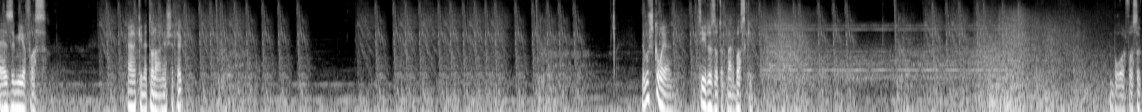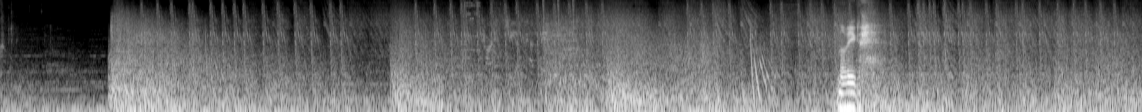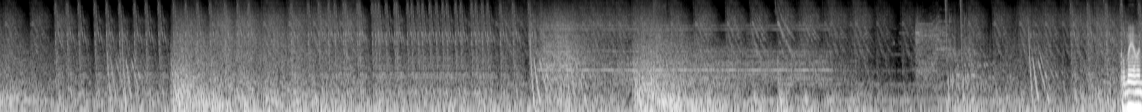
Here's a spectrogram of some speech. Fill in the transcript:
Ez mi a fasz? El kéne találni esetleg. De most komolyan, célozzatok már, baszki. Bolfoszok.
